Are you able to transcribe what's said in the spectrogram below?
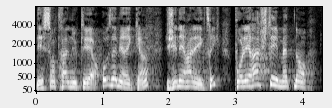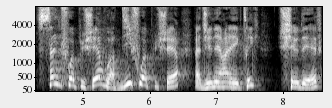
des centrales nucléaires aux Américains, General Electric, pour les racheter maintenant cinq fois plus cher, voire dix fois plus cher à General Electric chez EDF.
